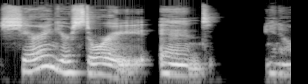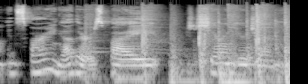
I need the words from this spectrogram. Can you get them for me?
sharing your story and you know inspiring others by sharing your journey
